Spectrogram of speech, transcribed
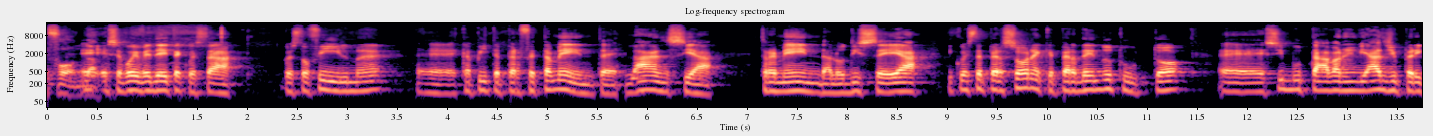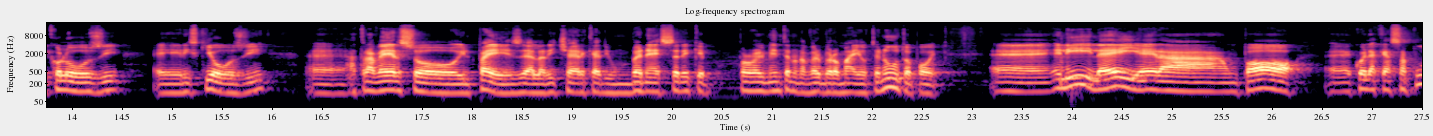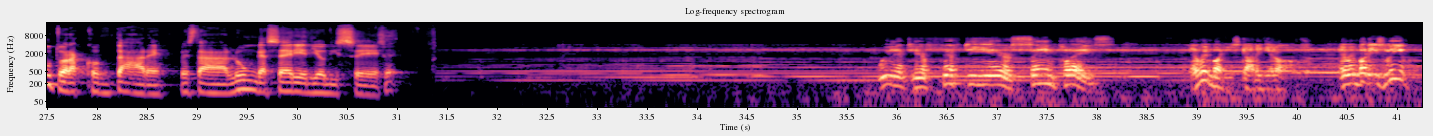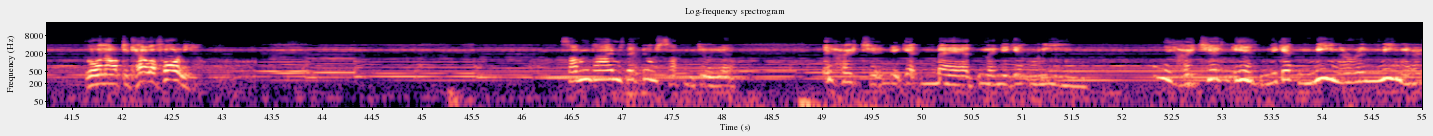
Ford. E, e se voi vedete questa- questo film eh, capite perfettamente l'ansia tremenda, l'odissea di queste persone che perdendo tutto eh, si buttavano in viaggi pericolosi e rischiosi eh, attraverso il paese alla ricerca di un benessere che probabilmente non avrebbero mai ottenuto poi. Eh, e lì lei era un po' eh, quella che ha saputo raccontare questa lunga serie di odissee. Sì. We lived here 50 years, same place. Everybody's got to get off. Everybody's leaving, going out to California. Sometimes they do something to you. They hurt you and you get mad and then you get mean. And they hurt you again and you get meaner and meaner.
